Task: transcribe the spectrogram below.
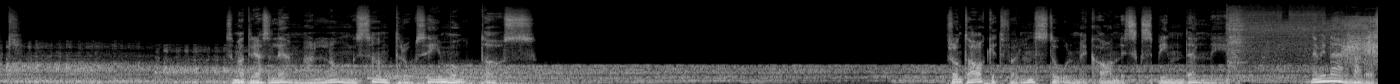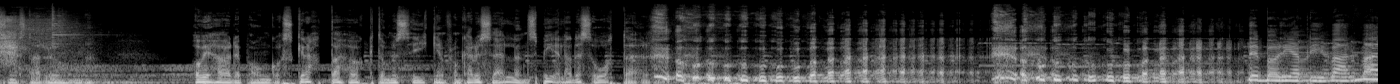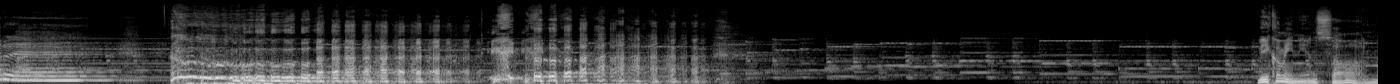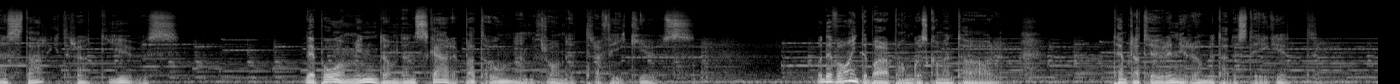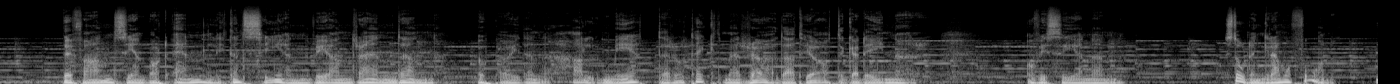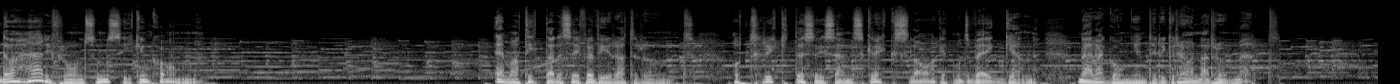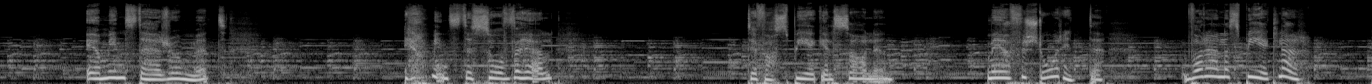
Som att deras lemmar långsamt drog sig emot oss. Från taket föll en stor mekanisk spindel ner när vi närmade oss nästa rum. Och vi hörde Pongo skratta högt och musiken från karusellen spelades åter. Det börjar bli varmare. Vi kom in i en sal med starkt rött ljus. Det påminde om den skarpa tonen från ett trafikljus. Och det var inte bara Pongos kommentar. Temperaturen i rummet hade stigit. Det fanns enbart en liten scen vid andra änden, upphöjd en halv meter och täckt med röda teatergardiner. Och vid scenen stod en grammofon. Det var härifrån som musiken kom. Emma tittade sig förvirrat runt och tryckte sig sedan skräckslaget mot väggen nära gången till det gröna rummet. Jag minns det här rummet. Minns det så väl. Det var spegelsalen. Men jag förstår inte. Var är alla speglar?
